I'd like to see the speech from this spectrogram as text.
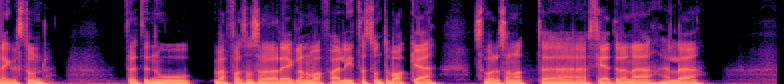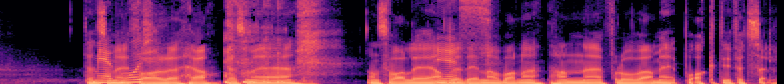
lengre stund. For at nå, i hvert fall sånn som reglene var for en liten stund tilbake, så var det sånn at uh, fedrene, eller den som er far, ja, den som er ansvarlig i andre Yes. delen av barnet, han uh, får lov å være med på aktiv fødsel.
